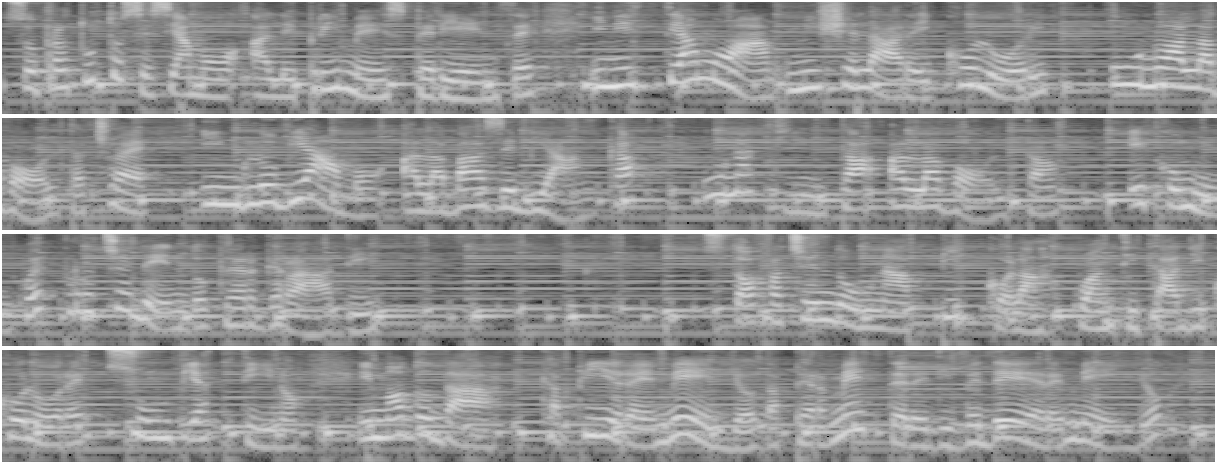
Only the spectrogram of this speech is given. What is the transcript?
Soprattutto se siamo alle prime esperienze, iniziamo a miscelare i colori uno alla volta, cioè inglobiamo alla base bianca una tinta alla volta e comunque procedendo per gradi. Sto facendo una piccola quantità di colore su un piattino in modo da capire meglio, da permettere di vedere meglio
